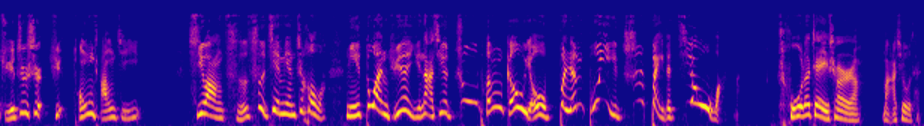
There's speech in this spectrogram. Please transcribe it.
举之事需从长计议，希望此次见面之后啊，你断绝与那些猪朋狗友、不仁不义之辈的交往啊。出了这事儿啊，马秀才，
